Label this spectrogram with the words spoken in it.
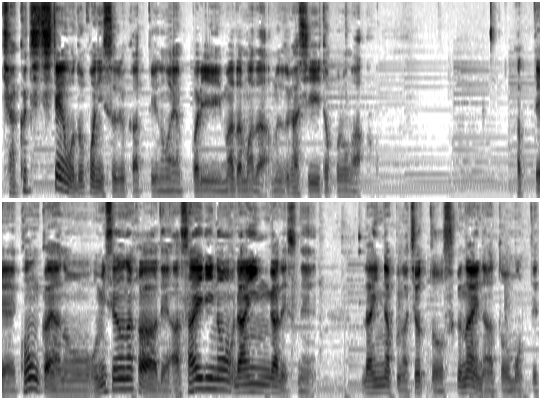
着地地点をどこにするかっていうのはやっぱりまだまだ難しいところがあって、今回あの、お店の中で朝入りのラインがですね、ラインナップがちょっと少ないなと思って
